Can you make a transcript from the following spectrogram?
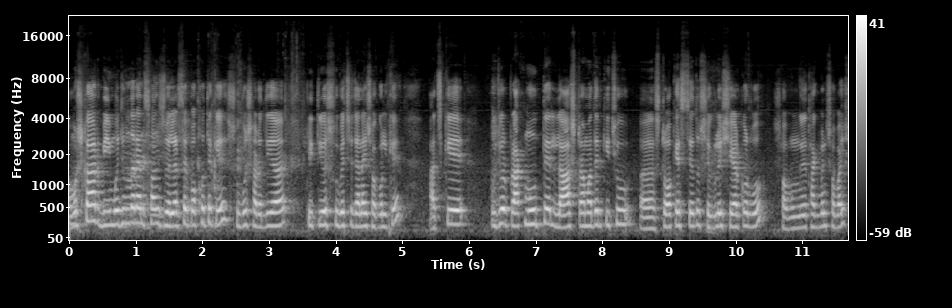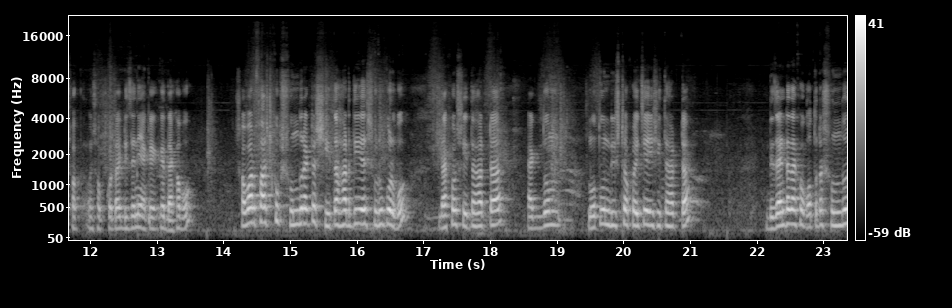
নমস্কার, বি মজুমদার অ্যান্ড সন্স জুয়েলার্সের পক্ষ থেকে শুভ শারদীয়া তৃতীয় শুভেচ্ছা জানাই সকলকে। আজকে পুজোর প্রাক মুহূর্তে লাস্ট আমাদের কিছু স্টক এসছে তো সেগুলোই শেয়ার করব। সঙ্গে থাকবেন সবাই সব সবকটা ডিজাইনই একে একে দেখাবো। সবার ফার্স্ট খুব সুন্দর একটা সীতাহার দিয়ে শুরু করব। দেখো সীতাহারটা একদম নতুন রিস্টক হয়েছে এই সীতাহারটা। ডিজাইনটা দেখো কতটা সুন্দর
